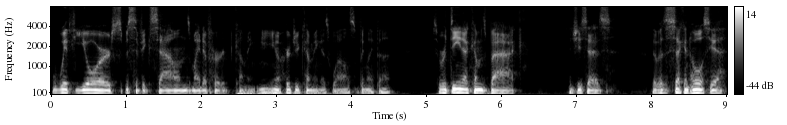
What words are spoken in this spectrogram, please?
with your specific sounds might have heard coming, you know, heard you coming as well, something like that. So Radina comes back and she says, "There was a second horse here.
